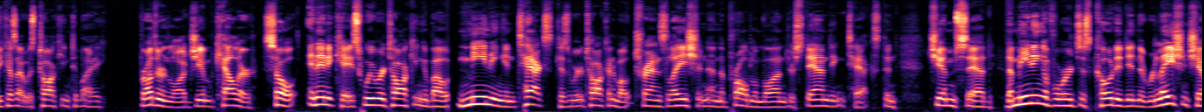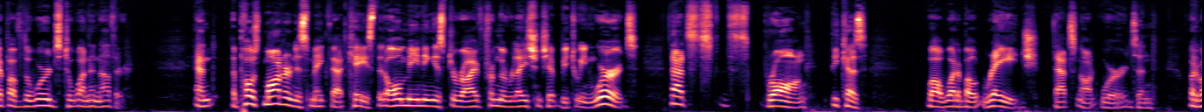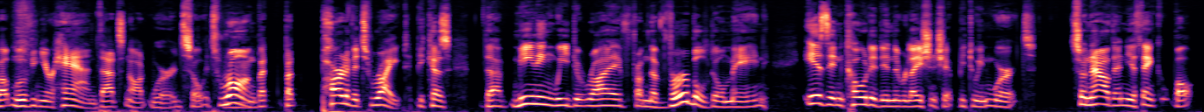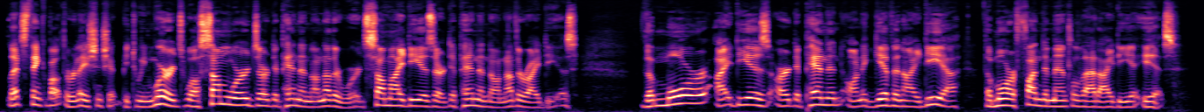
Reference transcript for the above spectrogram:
because I was talking to my brother in law, Jim Keller. So, in any case, we were talking about meaning in text because we were talking about translation and the problem of understanding text. And Jim said, the meaning of words is coded in the relationship of the words to one another. And the postmodernists make that case that all meaning is derived from the relationship between words. That's, that's wrong because, well, what about rage? That's not words. And what about moving your hand? That's not words. So it's mm-hmm. wrong, but, but part of it's right because the meaning we derive from the verbal domain is encoded in the relationship between words. So now then you think, well, let's think about the relationship between words. Well, some words are dependent on other words, some ideas are dependent on other ideas. The more ideas are dependent on a given idea, the more fundamental that idea is.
